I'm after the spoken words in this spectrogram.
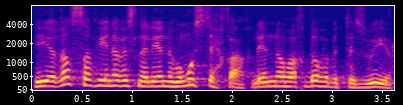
هي غصة في نفسنا لأنه مو استحقاق لأنه أخذوها بالتزوير.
